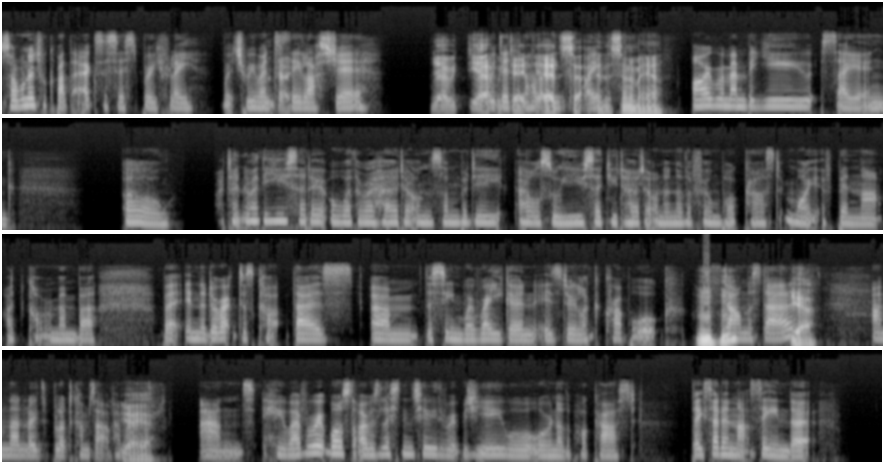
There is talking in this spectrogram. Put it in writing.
So I want to talk about The Exorcist briefly, which we went to see last year. Yeah, we, yeah, We we, did did. Yeah, it's, uh, in the cinema. Yeah. I remember you saying, "Oh, I don't know whether you said it or whether I heard it on somebody else, or you said you'd heard it on another film podcast. It might have been that. I can't remember. But in the director's cut, there's um, the scene where Regan is doing like a crab walk Mhm. down the stairs. Yeah. and then loads of blood comes out of her Yeah, mouth. yeah. And whoever it was that I was listening to, either it was you or, or another podcast, they said in that scene that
